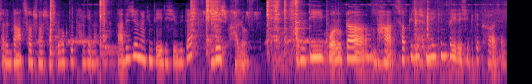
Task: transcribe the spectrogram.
তাদের দাঁত সবসময় শক্তপোক্ত থাকে না, তাদের জন্য কিন্তু এই রেসিপিটা বেশ ভালো। রুটি, পরোটা, ভাত সব কিছু শুনেই কিন্তু এই রেসিপিটা খাওয়া যায়।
